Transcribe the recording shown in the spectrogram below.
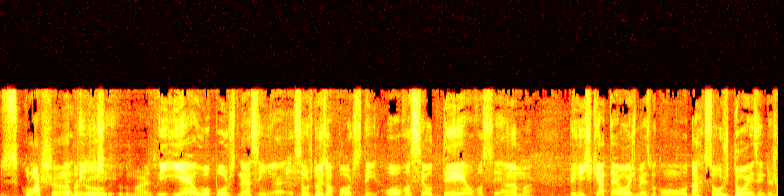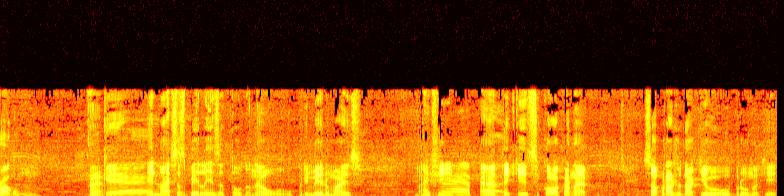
esculachando É, o jogo gente- e tudo mais. E, e é o oposto, né? Assim, é- são os dois opostos. Tem, ou você odeia ou você ama. Tem gente que até hoje, mesmo com o Dark Souls 2, ainda joga um. É. Porque é... Ele não é essas belezas todas, né? O, o primeiro, mas. Mas enfim, É, é, pra- tem que se colocar na época. Só pra ajudar aqui o, o Bruno aqui.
